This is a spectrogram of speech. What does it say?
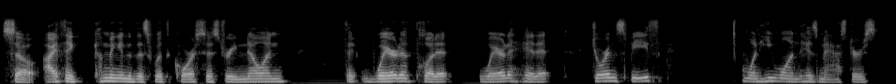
So I think coming into this with course history, knowing that where to put it, where to hit it. Jordan Spieth, when he won his Masters,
